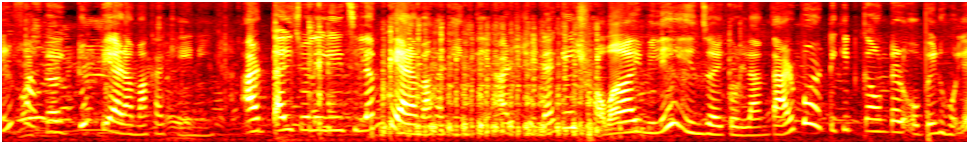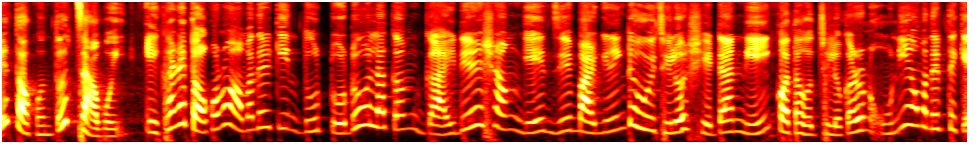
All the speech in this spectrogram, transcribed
এর ফাঁকে একটু পেয়ারা মাখা খেয়ে নিই। আর তাই চলে গিয়েছিলাম পেয়ারা মাখা কিনতে। আর সেটাকে সবাই মিলে এনজয় করলাম। তারপর টিকিট কাউন্টার ওপেন হলে তখন তো যাবই। এখানে তখনও আমাদের কিন্তু টোটোওয়ালা কাম গাইডের সঙ্গে যে বার্গেনিংটা হয়েছিল সেটা নিয়েই কথা হচ্ছিল। কারণ উনি আমাদের থেকে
